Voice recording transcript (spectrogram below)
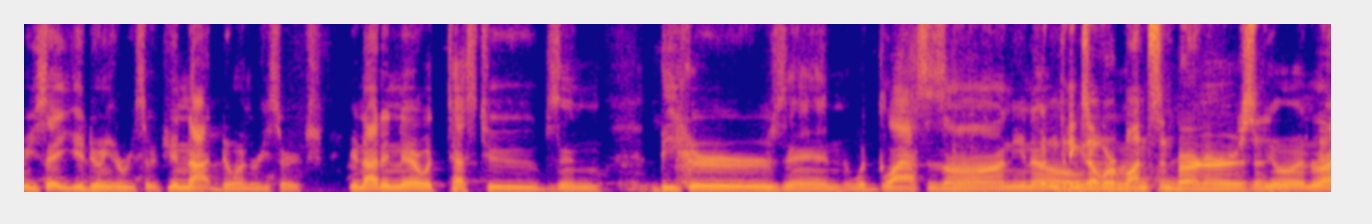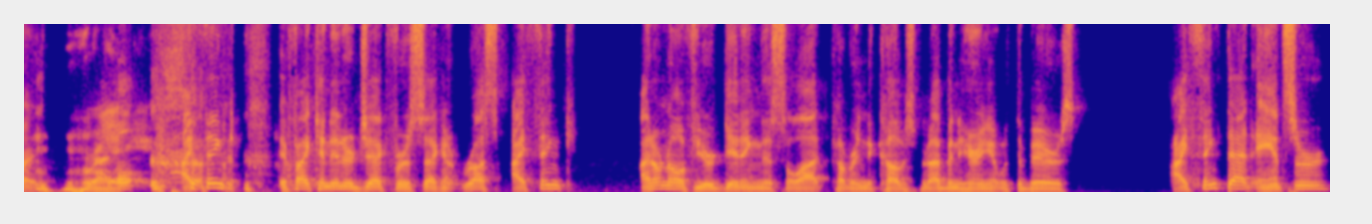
when you say you're doing your research, you're not doing research. You're not in there with test tubes and beakers and with glasses on. You know, Putting things over doing- Bunsen burners and Doing right. right. Oh, I think if I can interject for a second, Russ, I think I don't know if you're getting this a lot covering the Cubs, but I've been hearing it with the Bears. I think that answer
